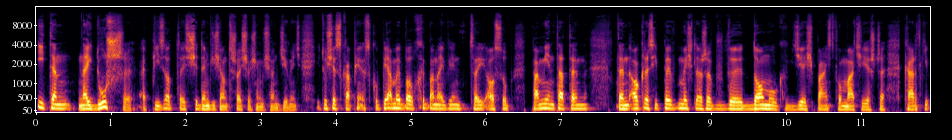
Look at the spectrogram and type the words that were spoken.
i ten najdłuższy epizod to jest 76-89. I tu się skupiamy, bo chyba najwięcej osób pamięta ten, ten okres i myślę, że w domu gdzieś Państwo macie jeszcze kartki.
